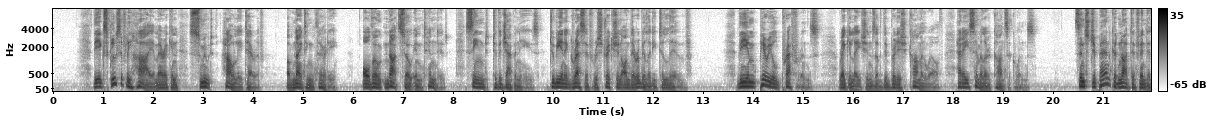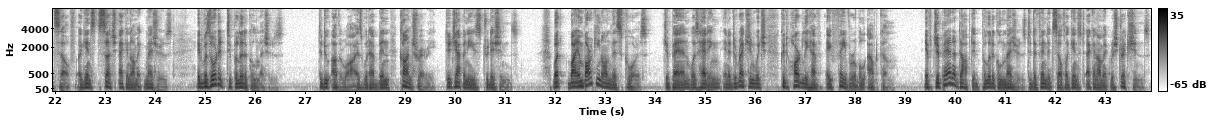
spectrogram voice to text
The exclusively high American Smoot-Hawley tariff of 1930, although not so intended, seemed to the Japanese to be an aggressive restriction on their ability to live. The imperial preference regulations of the British Commonwealth had a similar consequence. Since Japan could not defend itself against such economic measures, it was ordered to political measures. To do otherwise would have been contrary to Japanese traditions. But by embarking on this course, Japan was heading in a direction which could hardly have a favorable outcome. If Japan adopted political measures to defend itself against economic restrictions,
